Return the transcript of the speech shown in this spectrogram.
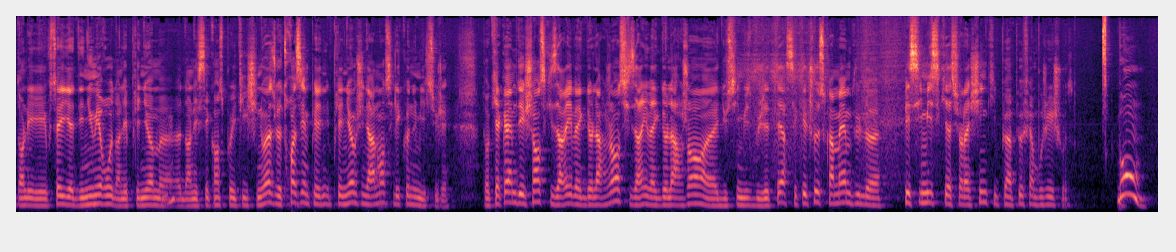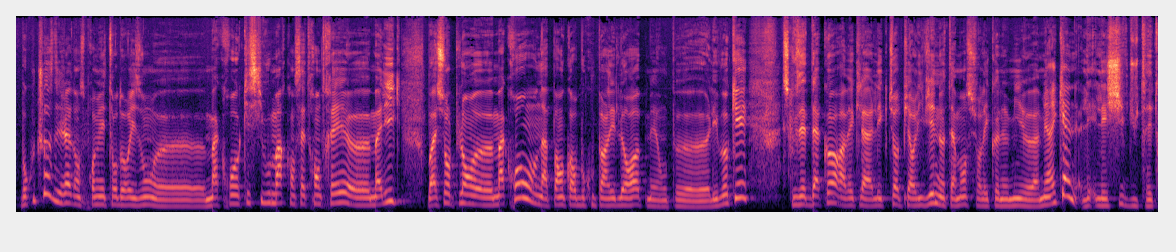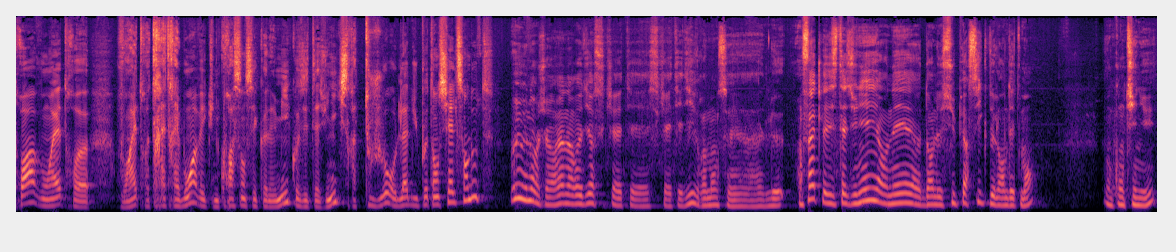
dans les, vous savez, il y a des numéros dans les pléniums, mhm. euh, dans les séquences politiques chinoises. Le troisième plénium, généralement, c'est l'économie, le sujet. Donc il y a quand même des chances qu'ils arrivent avec de l'argent. S'ils arrivent avec de l'argent euh, et du stimulus budgétaire, c'est quelque chose quand même, vu le pessimisme qu'il y a sur la Chine, qui peut un peu faire bouger les choses. Bon, beaucoup de choses déjà dans ce premier tour d'horizon euh, macro. Qu'est-ce qui vous marque en cette rentrée, euh, Malik? Bah, Sur le plan euh, macro, on n'a pas encore beaucoup parlé de l'Europe, mais on peut l'évoquer. Est-ce que vous êtes d'accord avec la lecture de Pierre-Olivier, notamment sur l'économie américaine? Les, chiffres du T3 vont être, vont être très très bons avec une croissance économique aux États-Unis qui sera toujours au-delà du potentiel sans doute. Oui, non, j'ai rien à redire ce qui a été, ce qui a été dit. Vraiment, c'est le. En fait, les États-Unis, on est dans le super cycle de l'endettement. On continue.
